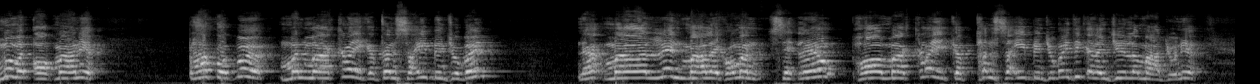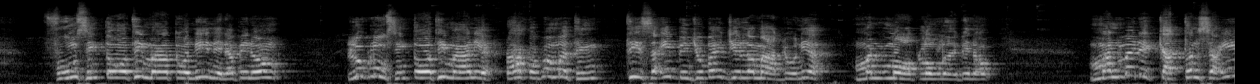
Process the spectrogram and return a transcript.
เมื่อมันออกมาเนี่ยปรากฏว่ามันมาใกล้กับท่านไซด์บินจุบัย นะมาเล่นมาอะไรของมันเสร็จแล้ว พอมาใกล้กับท่านไซบินจุบัยที่กำลังยืนละหมาดอยู่เนี่ยฝูงสิงโตที่มาตัวนี้เนี่ยนะพี่น้อง ลูกๆสิงโตที่มาเนี่ยปรากฏว่าเมื่อถึงที่ซาอิดบินจูบัยยืนละหมาดอยู่เนี่ยมันหมอบลงเลยพี่น้องมันไม่ได้กัดท่านซาอิ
